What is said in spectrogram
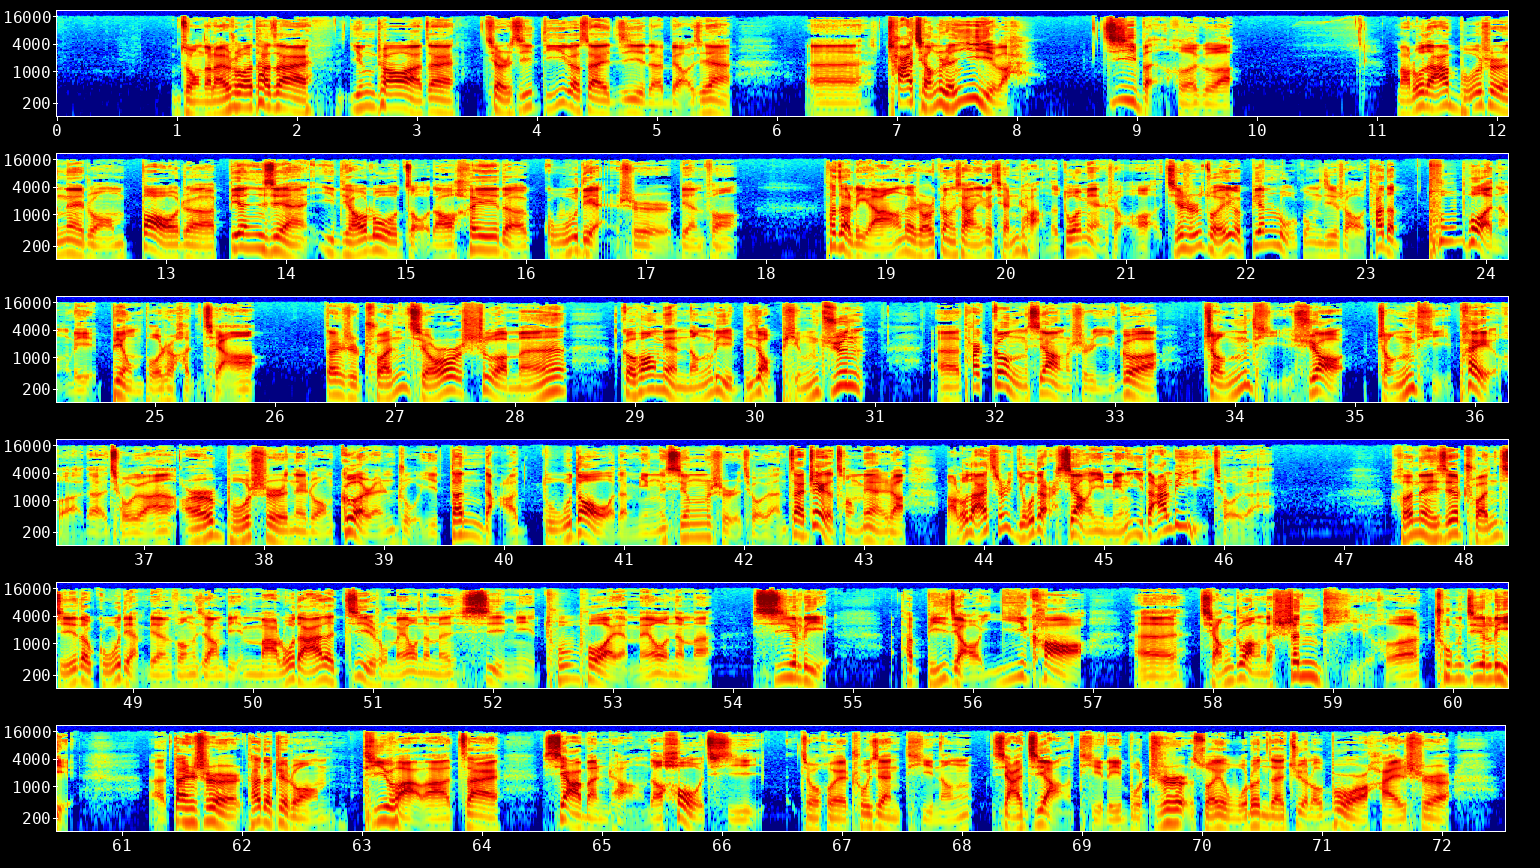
总的来说，他在英超啊，在切尔西第一个赛季的表现。呃，差强人意吧，基本合格。马卢达不是那种抱着边线一条路走到黑的古典式边锋，他在里昂的时候更像一个前场的多面手。其实作为一个边路攻击手，他的突破能力并不是很强，但是传球、射门各方面能力比较平均。呃，他更像是一个整体需要。整体配合的球员，而不是那种个人主义、单打独斗的明星式球员。在这个层面上，马卢达其实有点像一名意大利球员。和那些传奇的古典边锋相比，马卢达的技术没有那么细腻，突破也没有那么犀利。他比较依靠呃强壮的身体和冲击力，呃，但是他的这种踢法吧，在下半场的后期就会出现体能下降、体力不支，所以无论在俱乐部还是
